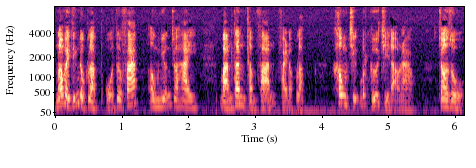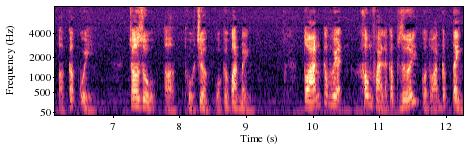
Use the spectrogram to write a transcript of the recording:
Nói về tính độc lập của tư pháp, ông Nhưỡng cho hay bản thân thẩm phán phải độc lập, không chịu bất cứ chỉ đạo nào, cho dù ở cấp ủy, cho dù ở thủ trưởng của cơ quan mình Tòa án cấp huyện không phải là cấp dưới của tòa án cấp tỉnh.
